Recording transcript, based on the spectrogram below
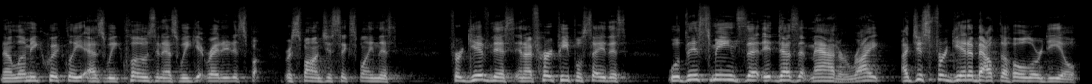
Now, let me quickly, as we close and as we get ready to sp- respond, just explain this. Forgiveness, and I've heard people say this, well, this means that it doesn't matter, right? I just forget about the whole ordeal.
